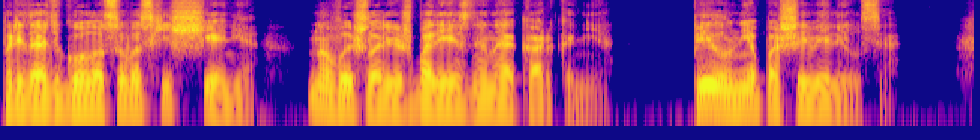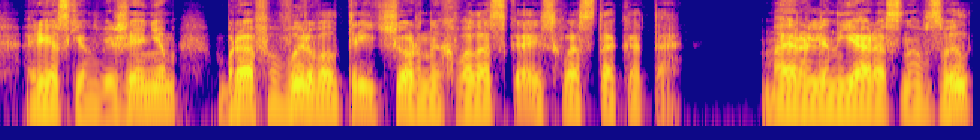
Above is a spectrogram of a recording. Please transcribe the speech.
придать голосу восхищение, но вышло лишь болезненное карканье. Пил не пошевелился. Резким движением Браф вырвал три черных волоска из хвоста кота. Мерлин яростно взвыл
